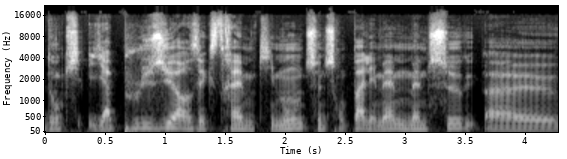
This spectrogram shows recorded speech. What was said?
Donc il y a plus plusieurs extrêmes qui montent, ce ne sont pas les mêmes, même ceux euh,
